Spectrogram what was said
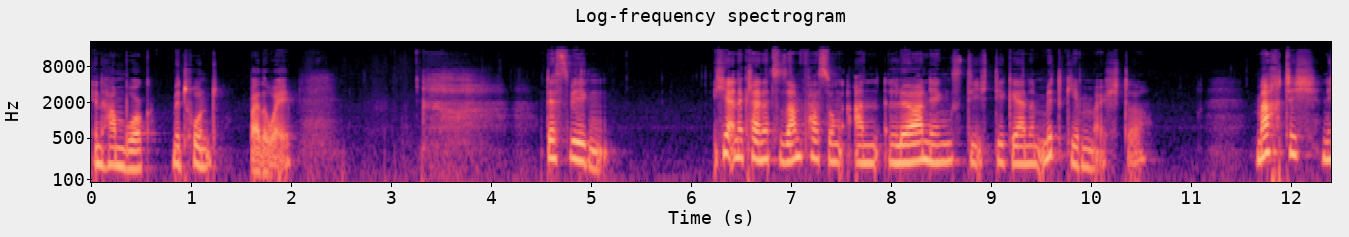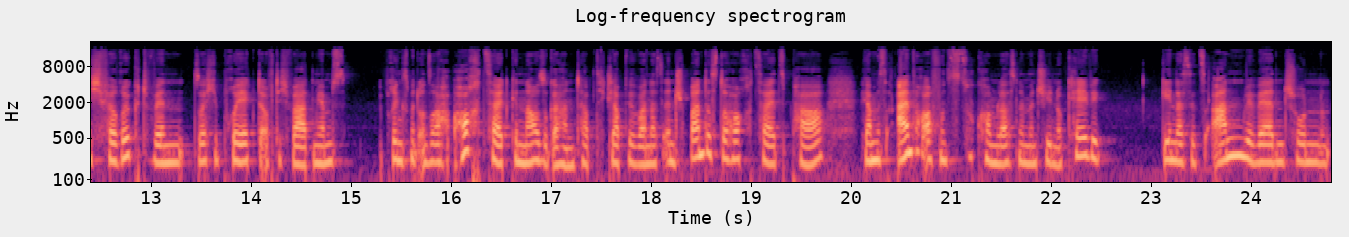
in Hamburg mit Hund, by the way. Deswegen hier eine kleine Zusammenfassung an Learnings, die ich dir gerne mitgeben möchte. Mach dich nicht verrückt, wenn solche Projekte auf dich warten. Wir haben es übrigens mit unserer Hochzeit genauso gehandhabt. Ich glaube, wir waren das entspannteste Hochzeitspaar. Wir haben es einfach auf uns zukommen lassen und entschieden, okay, wir gehen das jetzt an. Wir werden schon,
